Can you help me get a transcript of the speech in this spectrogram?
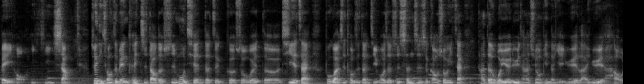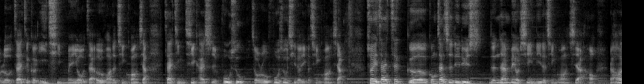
倍哈以以上。所以你从这边可以知道的是，目前的这个所谓的企业债，不管是投资等级，或者是甚至是高收益债，它的违约率、它的信用平等也越来越好了。在这个疫情没有在恶化的情况下，在景气开始复苏、走入复苏期的一个情况下，所以在这个公债值利率仍然没有吸引力的情况下，哈，然后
